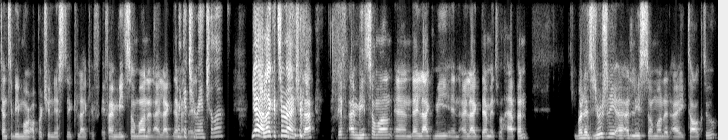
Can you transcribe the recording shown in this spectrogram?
tend to be more opportunistic. Like if if I meet someone and I like them, like a tarantula. They, yeah, like a tarantula. If I meet someone and they like me and I like them, it will happen. But it's usually uh, at least someone that I talk to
